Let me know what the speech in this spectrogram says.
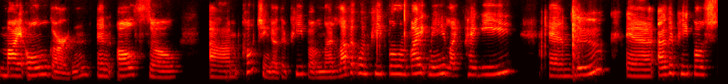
my own garden and also um, coaching other people. And I love it when people invite me, like Peggy and Luke and other people sh-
